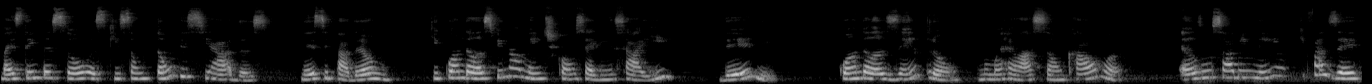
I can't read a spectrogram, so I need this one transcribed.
Mas tem pessoas que são tão viciadas nesse padrão que quando elas finalmente conseguem sair dele, quando elas entram numa relação calma, elas não sabem nem o que fazer.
